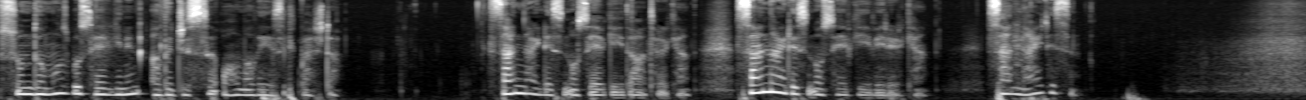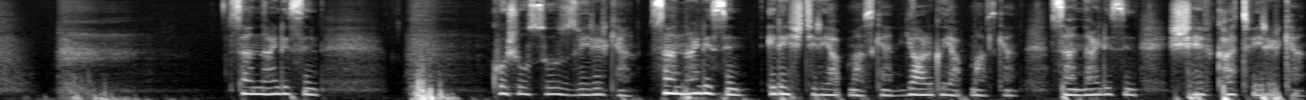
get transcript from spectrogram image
Sunduğumuz bu sevginin alıcısı olmalıyız ilk başta. Sen neredesin o sevgiyi dağıtırken? Sen neredesin o sevgiyi verirken? Sen neredesin? Sen neredesin koşulsuz verirken? Sen neredesin eleştiri yapmazken, yargı yapmazken? Sen neredesin şefkat verirken?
